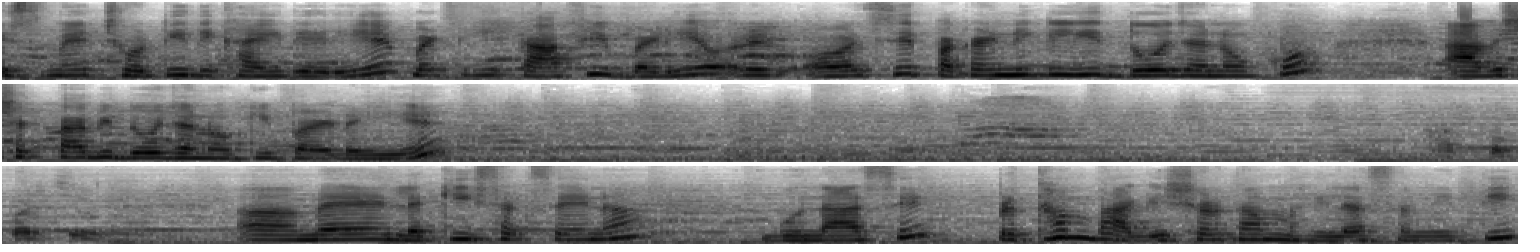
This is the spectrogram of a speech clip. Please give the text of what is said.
इसमें छोटी दिखाई दे रही है बट ये काफ़ी बड़ी है और, और इसे पकड़ने के लिए दो जनों को आवश्यकता भी दो जनों की पड़ रही है। आपका परिचय? मैं लकी सक्सेना गुना से प्रथम बागेश्वर धाम महिला समिति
